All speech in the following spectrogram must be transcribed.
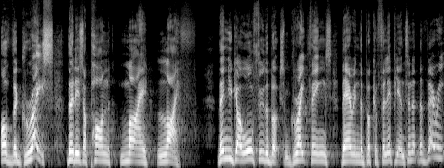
of the grace that is upon my life. Then you go all through the book, some great things there in the book of Philippians. And at the very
